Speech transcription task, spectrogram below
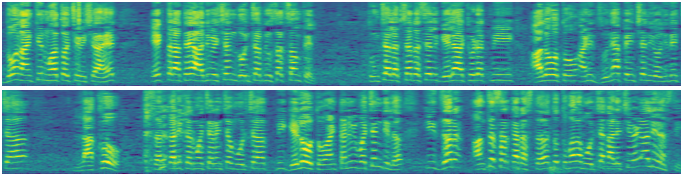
दोन आणखीन महत्त्वाचे विषय आहेत. एक तर आता हे अधिवेशन दोन चार दिवसात संपेल. तुमच्या लक्षात असेल गेल्या आठवड्यात मी आलो होतो आणि जुन्या पेन्शन योजनेच्या लाखो सरकारी कर्मचाऱ्यांच्या मोर्चात मी गेलो होतो आणि त्यांनी मी वचन दिलं की जर आमचं सरकार असतं तर तुम्हाला मोर्चा काढायची वेळ आली नसती.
